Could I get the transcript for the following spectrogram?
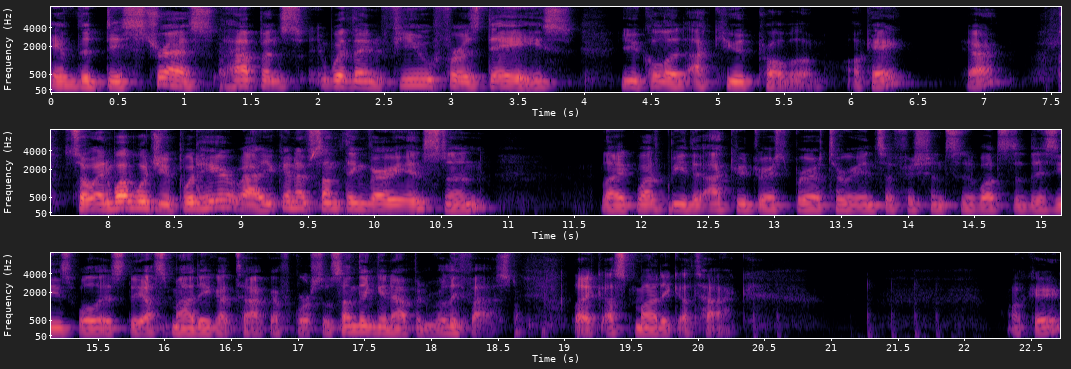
if the distress happens within few first days, you call it acute problem. Okay? Yeah? So, and what would you put here? Well, you can have something very instant, like what be the acute respiratory insufficiency? What's the disease? Well, it's the asthmatic attack, of course. So something can happen really fast, like asthmatic attack. Okay?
